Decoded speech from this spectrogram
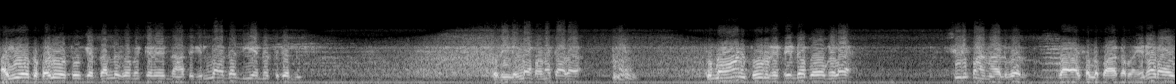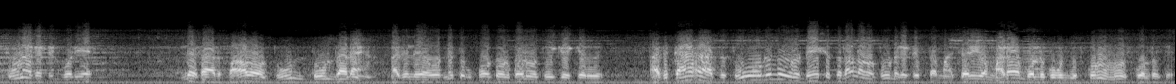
ஐயோ இந்த பலுவை தூக்கி தள்ள சமைக்கிறேன் அதுக்கு இல்லாத நீ என்னத்துக்கு நீங்க எல்லாம் பணக்காரா. சும்மாவான தூண் கட்டிட்டு போகல. சிரிப்பா நாலு பேர். வாசல்ல பாக்குறோம். என்னடா தூணா கட்டின்னு போறியே? இல்ல சார் பாவம் தூண் தூண் தானே. அதுல ஒன்னத்துக்கு போட்டு ஒரு பலுவை தூக்கி வைக்கிறது. அதுக்காக அந்த தூணுன்னு ஒரு தேசத்துல நம்ம தூண்டு கட்டிவிட்டோமா சரி மடம் பொண்ணுக்கு கொஞ்சம் குரு லூஸ் போல்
